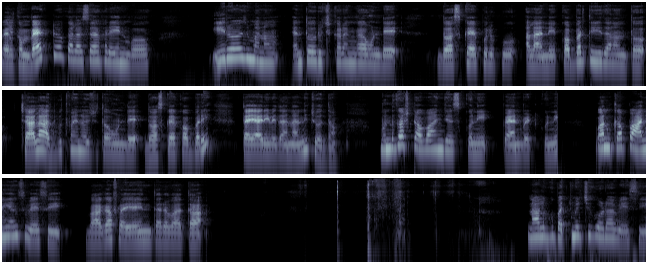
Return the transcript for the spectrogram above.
Welcome back to colours of rainbow ఈరోజు మనం ఎంతో రుచికరంగా ఉండే దోసకాయ పులుపు అలానే కొబ్బరి తీయదనంతో చాలా అద్భుతమైన రుచితో ఉండే దోసకాయ కొబ్బరి తయారీ విధానాన్ని చూద్దాం. ముందుగా స్టవ్ ఆన్ చేసుకుని ప్యాన్ పెట్టుకుని వన్ కప్ ఆనియన్స్ వేసి బాగా ఫ్రై అయిన తర్వాత నాలుగు పచ్చిమిర్చి కూడా వేసి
